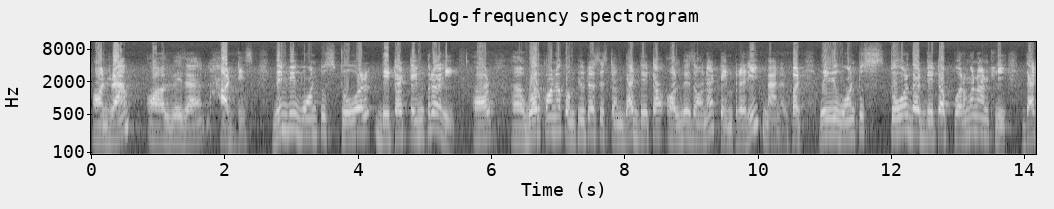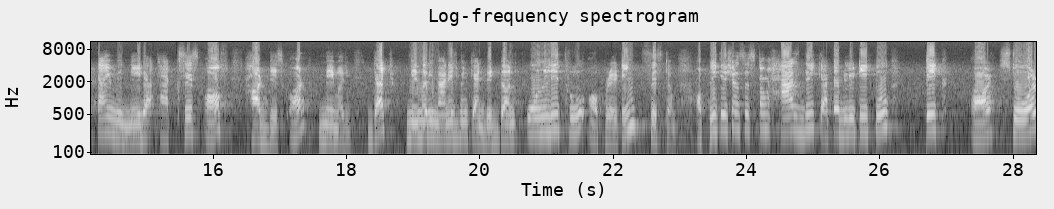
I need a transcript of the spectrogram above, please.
On RAM always a hard disk. When we want to store data temporary or uh, work on a computer system that data always on a temporary manner. But when we want to store that data permanently that time we need a access of hard disk or memory. That memory management can be done only through operating system. Application system has the capability to take or store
